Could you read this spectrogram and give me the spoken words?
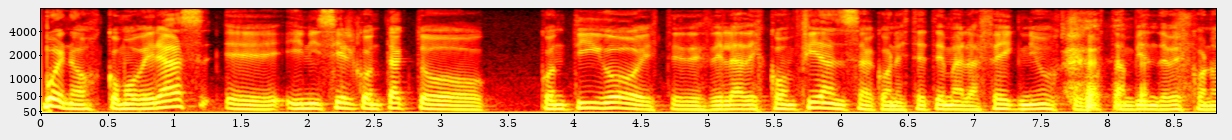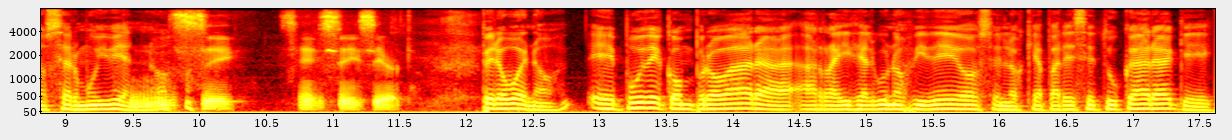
Bueno, como verás, eh, inicié el contacto contigo este, desde la desconfianza con este tema de la fake news que vos también debes conocer muy bien, ¿no? Sí, sí, sí, cierto. Pero bueno, eh, pude comprobar a, a, raíz de algunos videos en los que aparece tu cara que,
